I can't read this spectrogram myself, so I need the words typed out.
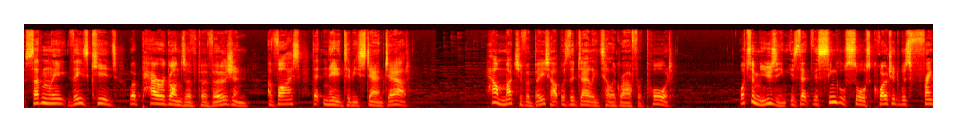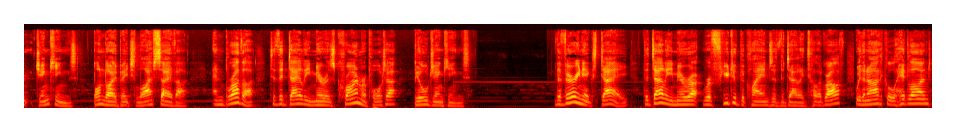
Suddenly, these kids were paragons of perversion, a vice that needed to be stamped out. How much of a beat up was the Daily Telegraph report? What's amusing is that the single source quoted was Frank Jenkins, Bondi Beach lifesaver, and brother to the Daily Mirror's crime reporter, Bill Jenkins. The very next day, the Daily Mirror refuted the claims of the Daily Telegraph with an article headlined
